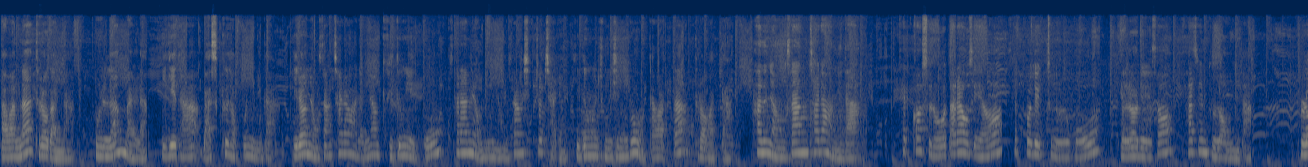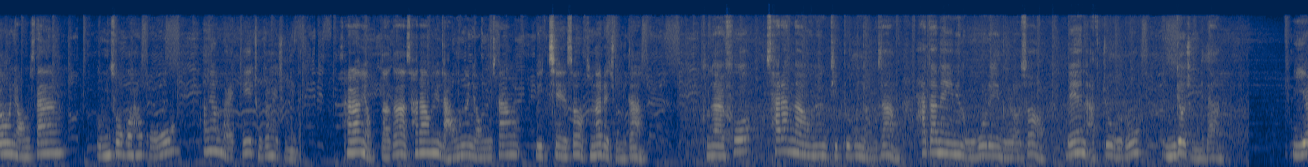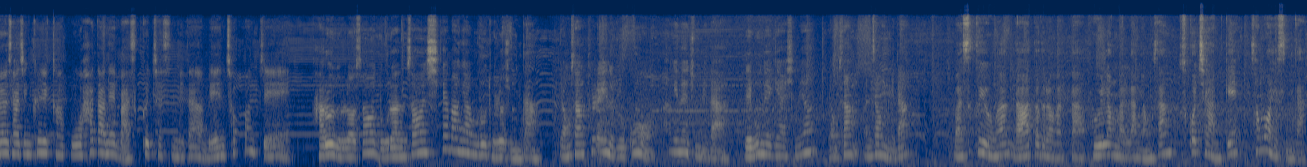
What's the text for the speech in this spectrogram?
나왔나 들어갔나 보일랑 말랑 이게 다 마스크 덕분입니다. 이런 영상 촬영하려면 기둥이 있고 사람이 없는 영상 10초 촬영 기둥을 중심으로 나왔다 들어갔다 하는 영상 촬영합니다. 캡컷으로 따라오세요. 캡 프로젝트 누르고 갤러리에서 사진 불러옵니다. 불러온 영상 음소거하고 화면 밝기 조정해 줍니다. 사람이 없다가 사람이 나오는 영상 위치에서 분할해 줍니다. 분할 후 사람 나오는 뒷부분 영상 하단에 있는 오버레이 눌러서 맨 앞쪽으로 옮겨줍니다. 2열 사진 클릭하고 하단에 마스크 찾습니다. 맨 첫 번째 가로 눌러서 노란 선 시계 방향으로 돌려줍니다. 영상 플레이 누르고 확인해 줍니다. 내보내기 하시면 영상 완성입니다. 마스크 이용한 나왔다 들어갔다 보일랑 말랑 영상 스코치와 함께 성공하셨습니다.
